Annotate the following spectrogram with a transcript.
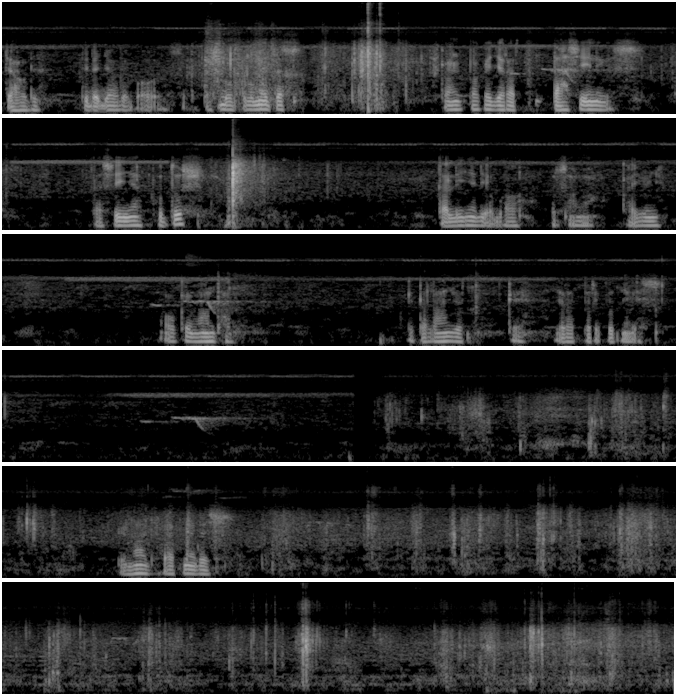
Jauh deh. Tidak jauh deh bawah sekitar 20 meter. Kami pakai jarak tasi ini guys tasinya putus. Talinya dia bawa bersama kayunya. Oke mantap. Kita lanjut ke jarak berikutnya guys. Kena jaraknya guys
